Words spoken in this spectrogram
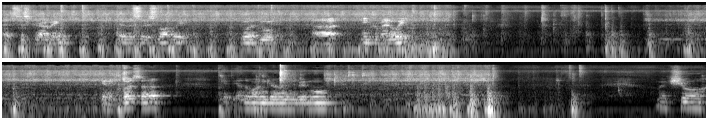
That's just grabbing ever so slightly. You want to do them uh, incrementally. Getting closer. Get the other one going a bit more. Make sure.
